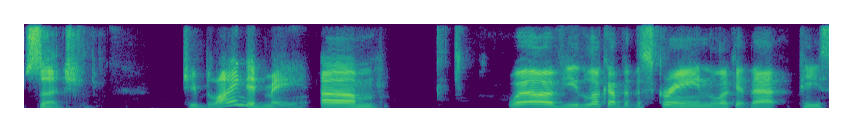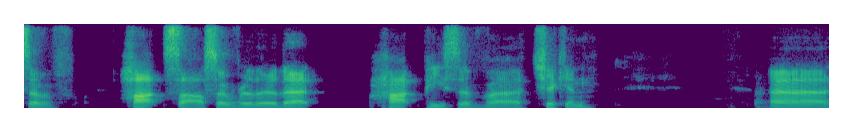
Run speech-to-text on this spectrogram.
such. She blinded me. Um, well, if you look up at the screen, look at that piece of hot sauce over there, that hot piece of uh, chicken. Uh,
